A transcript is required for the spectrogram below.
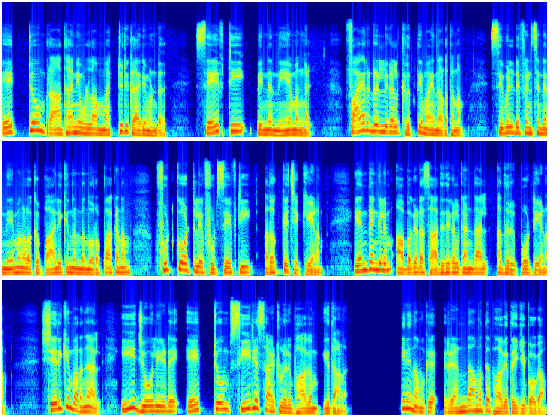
ഏറ്റവും പ്രാധാന്യമുള്ള മറ്റൊരു കാര്യമുണ്ട് സേഫ്റ്റി പിന്നെ നിയമങ്ങൾ. ഫയർ ഡ്രില്ലുകൾ കൃത്യമായി നടത്തണം. സിവിൽ ഡിഫൻസിന്റെ നിയമങ്ങളൊക്കെ പാലിക്കുന്നുണ്ടെന്ന് ഉറപ്പാക്കണം ഫുഡ് കോർട്ടിലെ ഫുഡ് സേഫ്റ്റി അതൊക്കെ ചെക്ക് ചെയ്യണം. എന്തെങ്കിലും അപകട സാധ്യതകൾ കണ്ടാൽ അത് റിപ്പോർട്ട് ചെയ്യണം. ശരിക്കും പറഞ്ഞാൽ ഈ ജോലിയുടെ ഏറ്റവും സീരിയസ് ആയിട്ടുള്ളൊരു ഭാഗം ഇതാണ്. ഇനി നമുക്ക് രണ്ടാമത്തെ ഭാഗത്തേക്ക് പോകാം.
